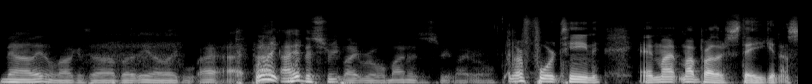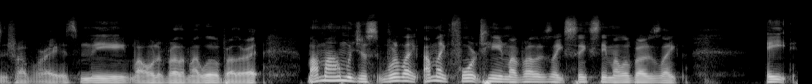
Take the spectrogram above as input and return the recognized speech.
No, they didn't lock us out, but you know, like I I, like- I had the street light rule. Mine was the street light rule. we're 14 and my, my brother stayed getting us in trouble right? It's me my older brother my little brother right? My mom would just we're like i'm like 14 my brother's like 16 my little brother's like 8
